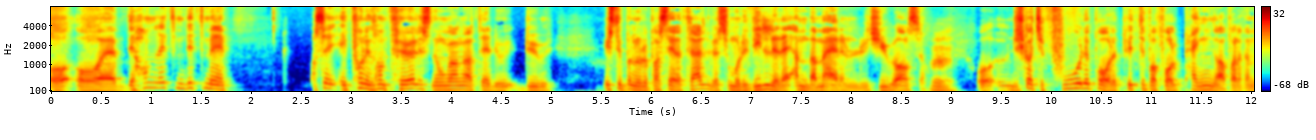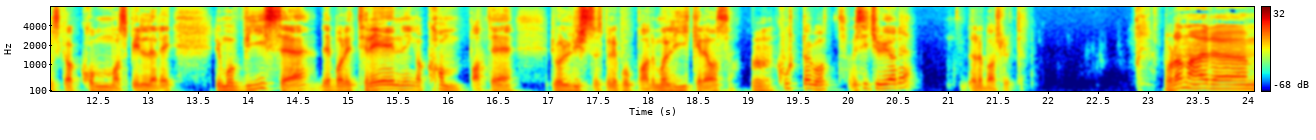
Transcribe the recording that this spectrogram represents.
Og, og, eh, det handler litt om dette med altså, Jeg får en sånn følelse noen ganger at du, du hvis du, når du passerer 30, så må du ville det enda mer enn når du er 20. altså. Mm. Og Du skal ikke fòre på eller putte på folk penger for at de skal komme og spille. deg. Du må vise, det er både i trening og kamp, at det, du har lyst til å spille fotball. Du må like det. altså. Mm. Kort og godt. Hvis ikke du gjør det, da er det bare slutt. Hvordan er eh,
